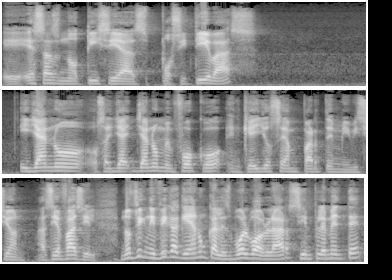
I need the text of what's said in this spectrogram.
eh, esas noticias positivas y ya no, o sea, ya, ya, no me enfoco en que ellos sean parte de mi visión. Así de fácil. No significa que ya nunca les vuelvo a hablar, simplemente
